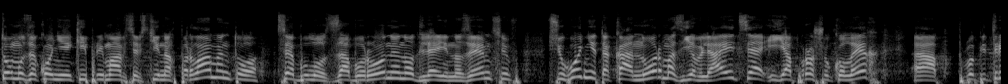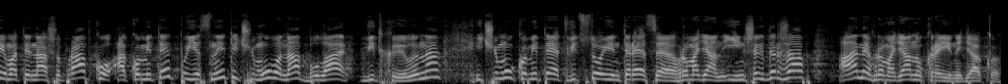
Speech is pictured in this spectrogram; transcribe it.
Тому законі, який приймався в стінах парламенту, це було заборонено для іноземців. Сьогодні така норма з'являється, і я прошу колег підтримати нашу правку, а комітет пояснити, чому вона була відхилена і чому комітет відстоює інтереси громадян інших держав, а не громадян України. Дякую.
